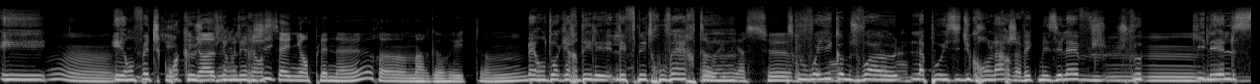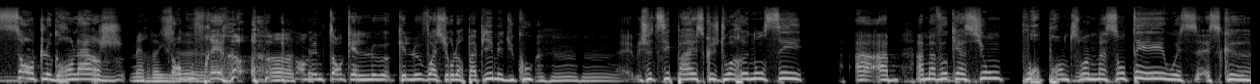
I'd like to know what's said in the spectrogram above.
Et, Hmm. et en fait, je Tu- crois tu que je deviens Tu allergique. enseignes en plein air, euh, Marguerite. hmm. Mais on doit garder les, les fenêtres ouvertes. Ah oui, euh, bien sûr. parce que vous voyez, comme je vois euh, la poésie du grand large avec mes élèves, je, je veux Hmm. qu'ils et elles sentent le grand large s'engouffrer Oh, en même temps qu'elles le, le voient sur leur papier. Mais du coup, Mhm, mhm. je ne sais pas, est-ce que je dois renoncer à, à- à ma vocation pour prendre soin de ma santé ou est-ce est-ce que...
